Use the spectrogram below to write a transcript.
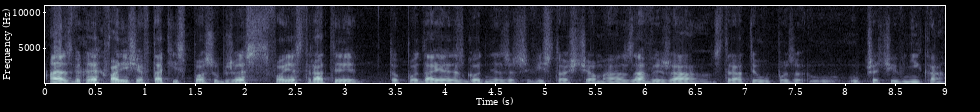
ale zwykle chwali się w taki sposób, że swoje straty to podaje zgodnie z rzeczywistością, a zawyża straty u, u, u przeciwnika.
